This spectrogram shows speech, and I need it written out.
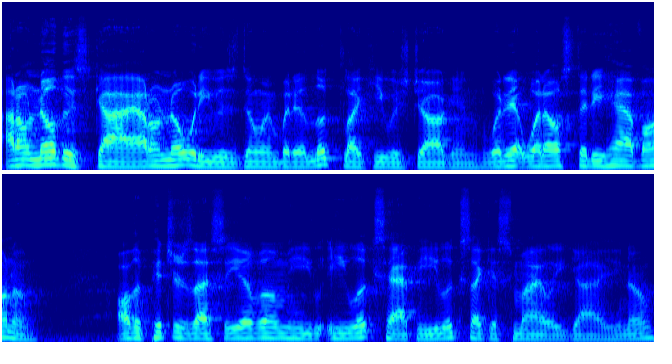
I don't know this guy. I don't know what he was doing, but it looked like he was jogging. What what else did he have on him? All the pictures I see of him, he he looks happy. He looks like a smiley guy, you know?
